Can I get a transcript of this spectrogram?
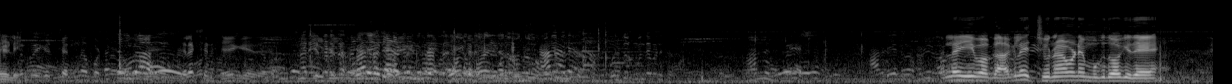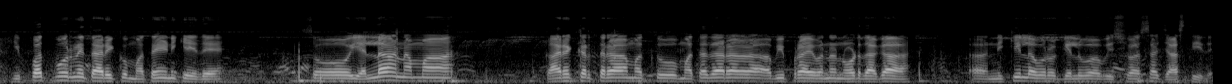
ಹೇಳಿ. ಹೇಗೆ ಅಲ್ಲ ಇವಾಗಲೇ ಚುನಾವಣೆ ಮುಗಿದೋಗಿದೆ. ಇಪ್ಪತ್ತ್ಮೂರನೇ ತಾರೀಕು ಮತ ಎಣಿಕೆ ಇದೆ. ಸೊ ಎಲ್ಲ ನಮ್ಮ ಕಾರ್ಯಕರ್ತರ ಮತ್ತು ಮತದಾರರ ಅಭಿಪ್ರಾಯವನ್ನು ನೋಡಿದಾಗ ನಿಖಿಲ್ ಅವರು ಗೆಲ್ಲುವ ವಿಶ್ವಾಸ ಜಾಸ್ತಿ ಇದೆ.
